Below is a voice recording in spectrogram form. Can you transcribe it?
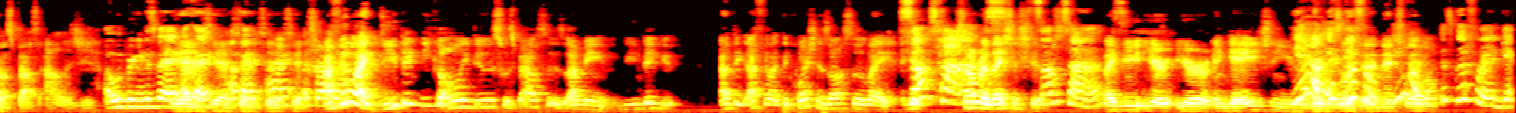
It's called Spouseology. Are we bringing this back? Yes, okay. yes, okay. yes, yes, right. yes. I feel like, do you think you can only do this with spouses? I mean, do you think? I think I feel like the question is also like sometimes some relationships. Sometimes. Like you, you're you're engaged and you, yeah, you're going to that next yeah, level. It's good for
